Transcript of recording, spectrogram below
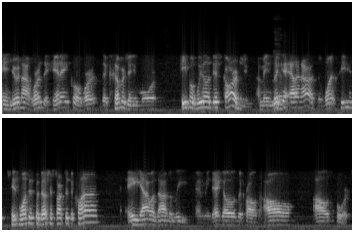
and you're not worth the headache or worth the coverage anymore, people will discard you. I mean, look Yeah. at Allen Iverson. Once he his once his production starts to decline, AI was out of the league. I mean, that goes across all all sports.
